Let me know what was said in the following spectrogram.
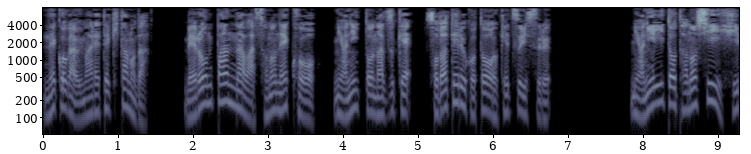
猫が生まれてきたのだ。メロンパンナはその猫を、ニャニと名付け、育てることを決意する。ニャニーと楽しい日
